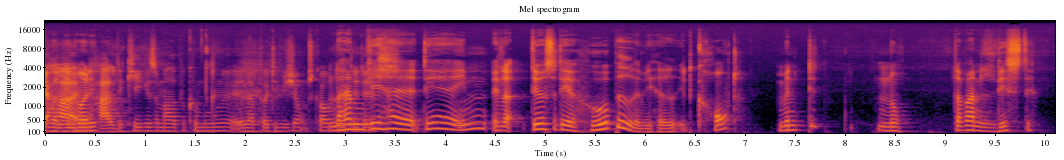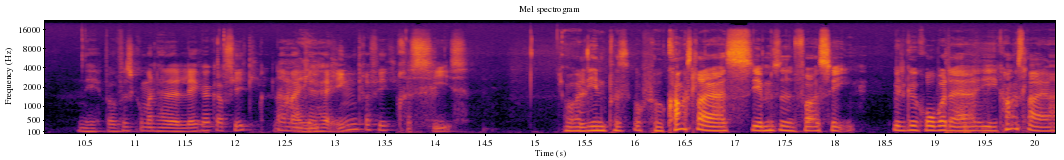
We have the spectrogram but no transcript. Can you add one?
jeg har, har aldrig kigget så meget på kommune eller på divisionskortet. Nej, men det, det, her, det er inden, eller det var så det, jeg håbede, at vi havde et kort. Men det, no, der var en liste. Nej, hvorfor skulle man have lækker grafik, når man Nej. kan have ingen grafik? Præcis. Jeg var lige inde på, på Kongslejers hjemmeside for at se, hvilke grupper der er i Kongslejr.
